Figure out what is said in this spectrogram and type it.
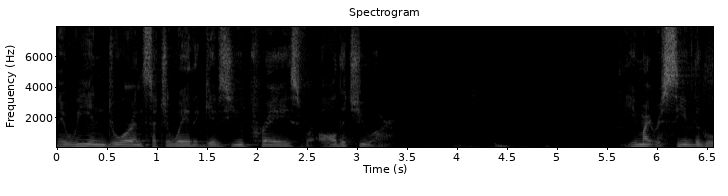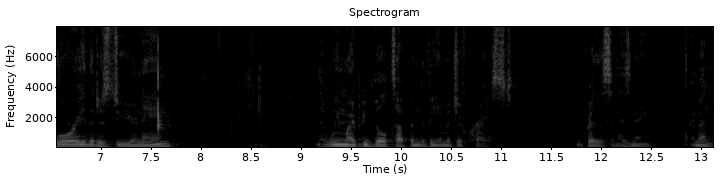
may we endure in such a way that gives you praise for all that you are you might receive the glory that is due your name, that we might be built up into the image of Christ. We pray this in his name. Amen.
